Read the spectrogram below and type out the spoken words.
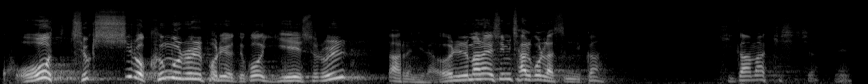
곧 즉시로 그물을 버려두고 예수를 따르니라. 얼마나 예수님 잘 골랐습니까? 기가 막히시죠. 예.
